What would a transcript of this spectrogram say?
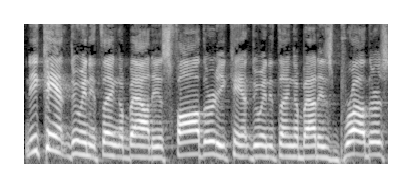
And he can't do anything about his father, he can't do anything about his brothers.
